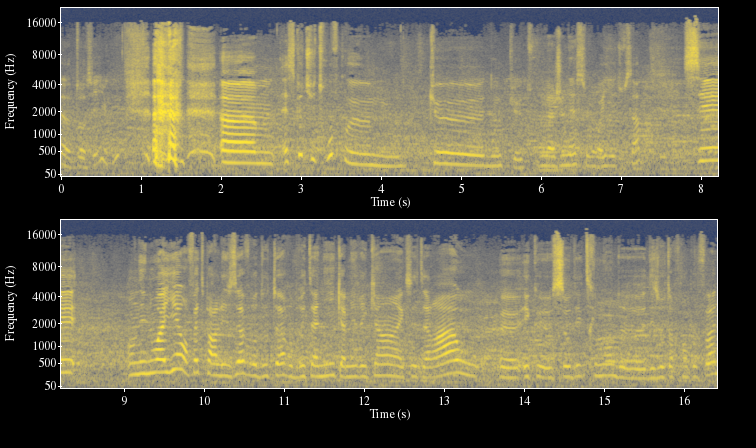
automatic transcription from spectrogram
euh, toi aussi du coup, Euh, est-ce que tu trouves que, que donc, la jeunesse, le loyer, tout ça, c'est on est noyé en fait par les œuvres d'auteurs britanniques, américains, etc. ou- euh, et que c'est au détriment de- des auteurs francophones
